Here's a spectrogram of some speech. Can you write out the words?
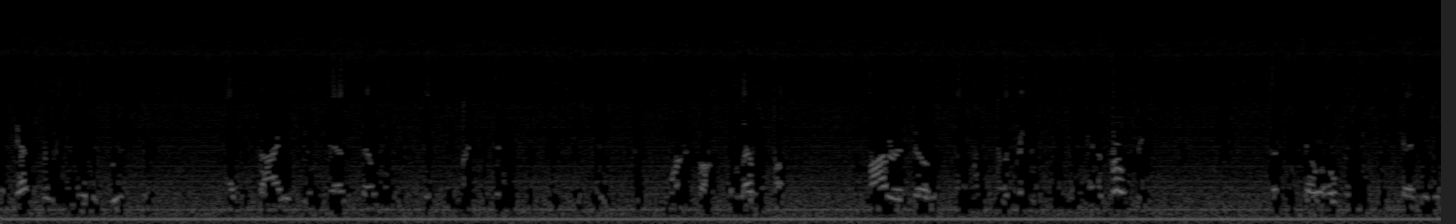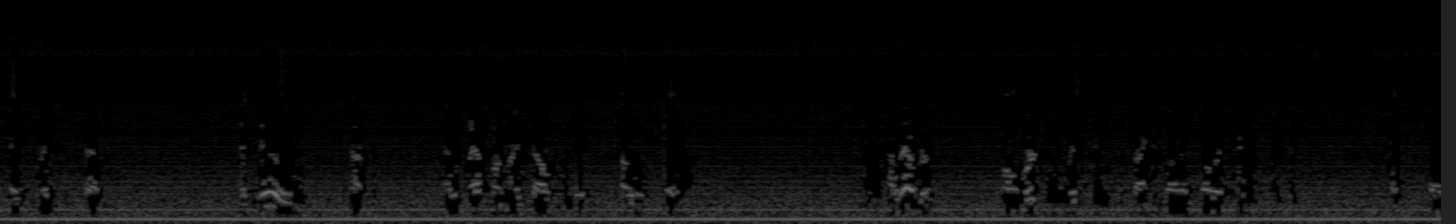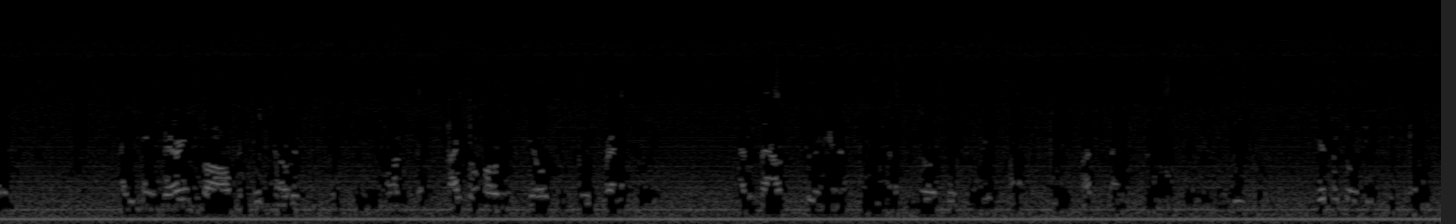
I desperately needed wisdom. I decided to invest self moderate dose that we can make great success. I do, I, I left for myself with total faith. However, while working with psychedelic poetry, I became very involved in the notice of the psychomotor skills with friends. I'm about to again, I'm going to be difficulties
